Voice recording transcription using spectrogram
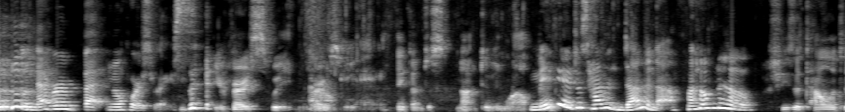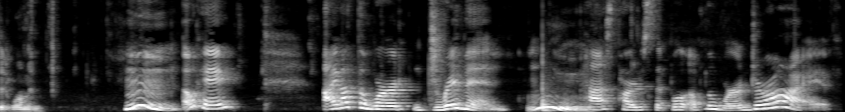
You'll Never bet in a horse race. You're very sweet. You're very sweet. I think I'm just not doing well. Maybe I just haven't done enough. I don't know. She's a talented woman. Hmm. Okay. I got the word driven. Mm. Past participle of the word drive.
